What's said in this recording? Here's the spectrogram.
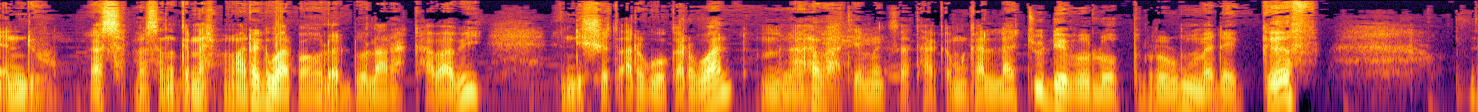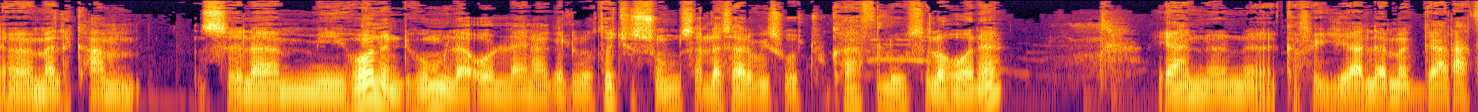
እንዲሁ የ10 percent ቅናሽ በማድረግ በ42 ዶላር አካባቢ እንዲሸጥ አድርጎ ቀርቧል። ምናልባት የመግዛት አቅም ካላችሁ developer ኡን መደገፍ መልካም ስለሚሆን እንዲሁም ለኦንላይን አገልግሎቶች እሱም ለ service ኦቹ ከፍሎ ስለሆነ ያንን ክፍያ ለመጋራት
